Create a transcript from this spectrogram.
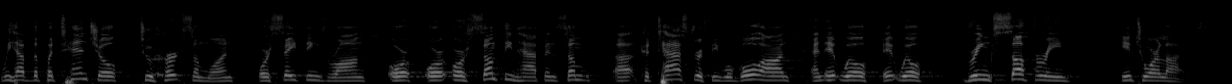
we have the potential to hurt someone or say things wrong, or, or, or something happens, some uh, catastrophe will go on, and it will, it will bring suffering into our lives.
